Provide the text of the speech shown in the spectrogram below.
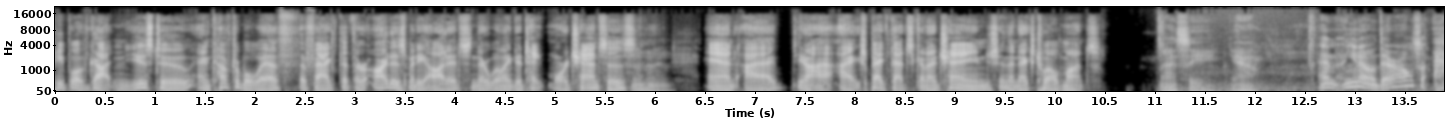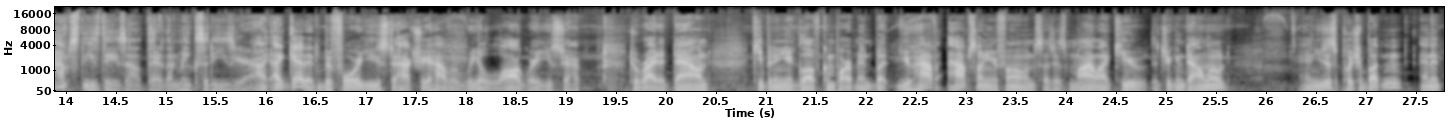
people have gotten used to and comfortable with the fact that there aren't as many audits, and they're willing to take more chances. Mm-hmm. And I, you know, I, I expect that's going to change in the next 12 months. I see. Yeah. And you know, there are also apps these days out there that makes it easier. I, I get it. Before you used to actually have a real log where you used to have to write it down, keep it in your glove compartment, but you have apps on your phone such as MileIQ that you can download and you just push a button and it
